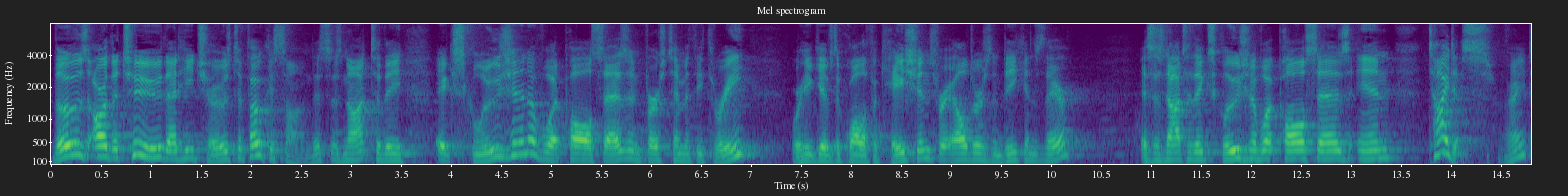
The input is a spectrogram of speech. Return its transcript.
those are the two that he chose to focus on. This is not to the exclusion of what Paul says in 1 Timothy 3, where he gives the qualifications for elders and deacons there. This is not to the exclusion of what Paul says in Titus, right?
